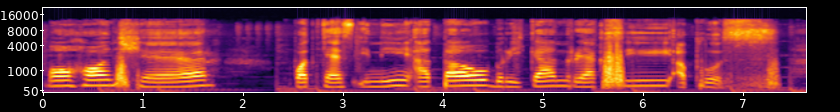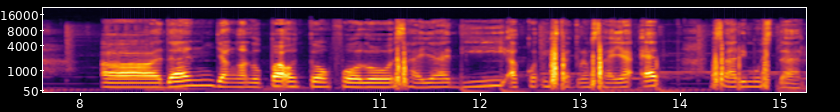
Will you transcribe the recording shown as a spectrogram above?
mohon share podcast ini atau berikan reaksi plus. Uh, dan jangan lupa untuk follow saya di akun Instagram saya @sarimusdar.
